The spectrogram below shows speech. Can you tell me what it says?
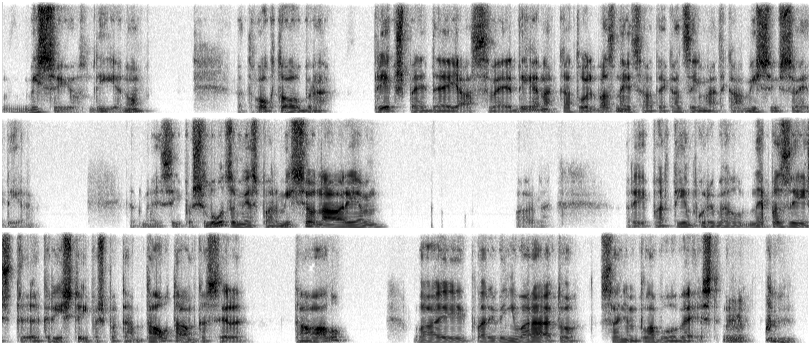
misiju dienu. Tad oktobra priekšpēdējā svētdiena katoļu baznīcā tiek atzīmēta kā misiju svētdiena. Kad mēs īpaši lūdzamies par misionāriem, par, arī par tiem, kuri vēl nepazīst Kristu, īpaši par tām tautām, kas ir tālu, lai, arī viņi varētu saņemt labo vēstu.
